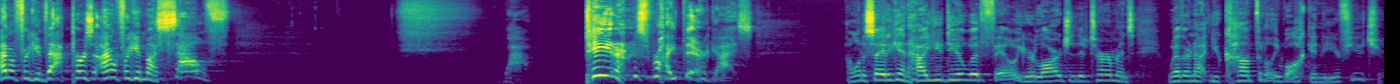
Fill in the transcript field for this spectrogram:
I don't forgive that person. I don't forgive myself. Wow. Peter is right there, guys. I want to say it again. How you deal with failure largely determines whether or not you confidently walk into your future.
